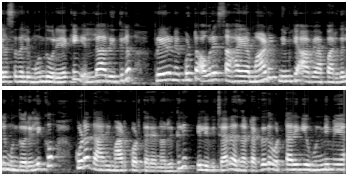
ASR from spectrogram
ಕೆಲಸದಲ್ಲಿ ಮುಂದುವರಿಯೋಕ್ಕೆ ಎಲ್ಲ ರೀತಿಯಲ್ಲೂ ಪ್ರೇರಣೆ ಕೊಟ್ಟು ಅವರೇ ಸಹಾಯ ಮಾಡಿ ನಿಮಗೆ ಆ ವ್ಯಾಪಾರದಲ್ಲಿ ಮುಂದುವರಿಲಿಕ್ಕೂ ಕೂಡ ದಾರಿ ಮಾಡಿಕೊಡ್ತಾರೆ ಅನ್ನೋ ರೀತಿಲಿ ಇಲ್ಲಿ ವಿಚಾರ ರೆಸಲ್ಟ್ ಆಗ್ತದೆ. ಒಟ್ಟಾರೆಗೆ ಹುಣ್ಣಿಮೆಯ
